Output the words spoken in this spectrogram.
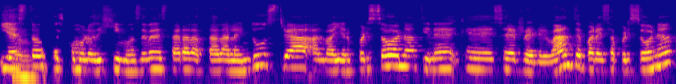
Y esto, pues como lo dijimos, debe de estar adaptada a la industria, al buyer persona, tiene que ser relevante para esa persona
